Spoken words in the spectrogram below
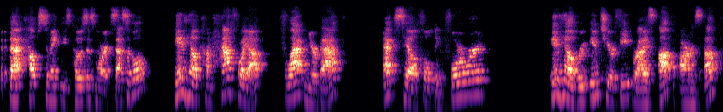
if that helps to make these poses more accessible. Inhale, come halfway up, flatten your back. Exhale, folding forward. Inhale, root into your feet, rise up, arms up.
